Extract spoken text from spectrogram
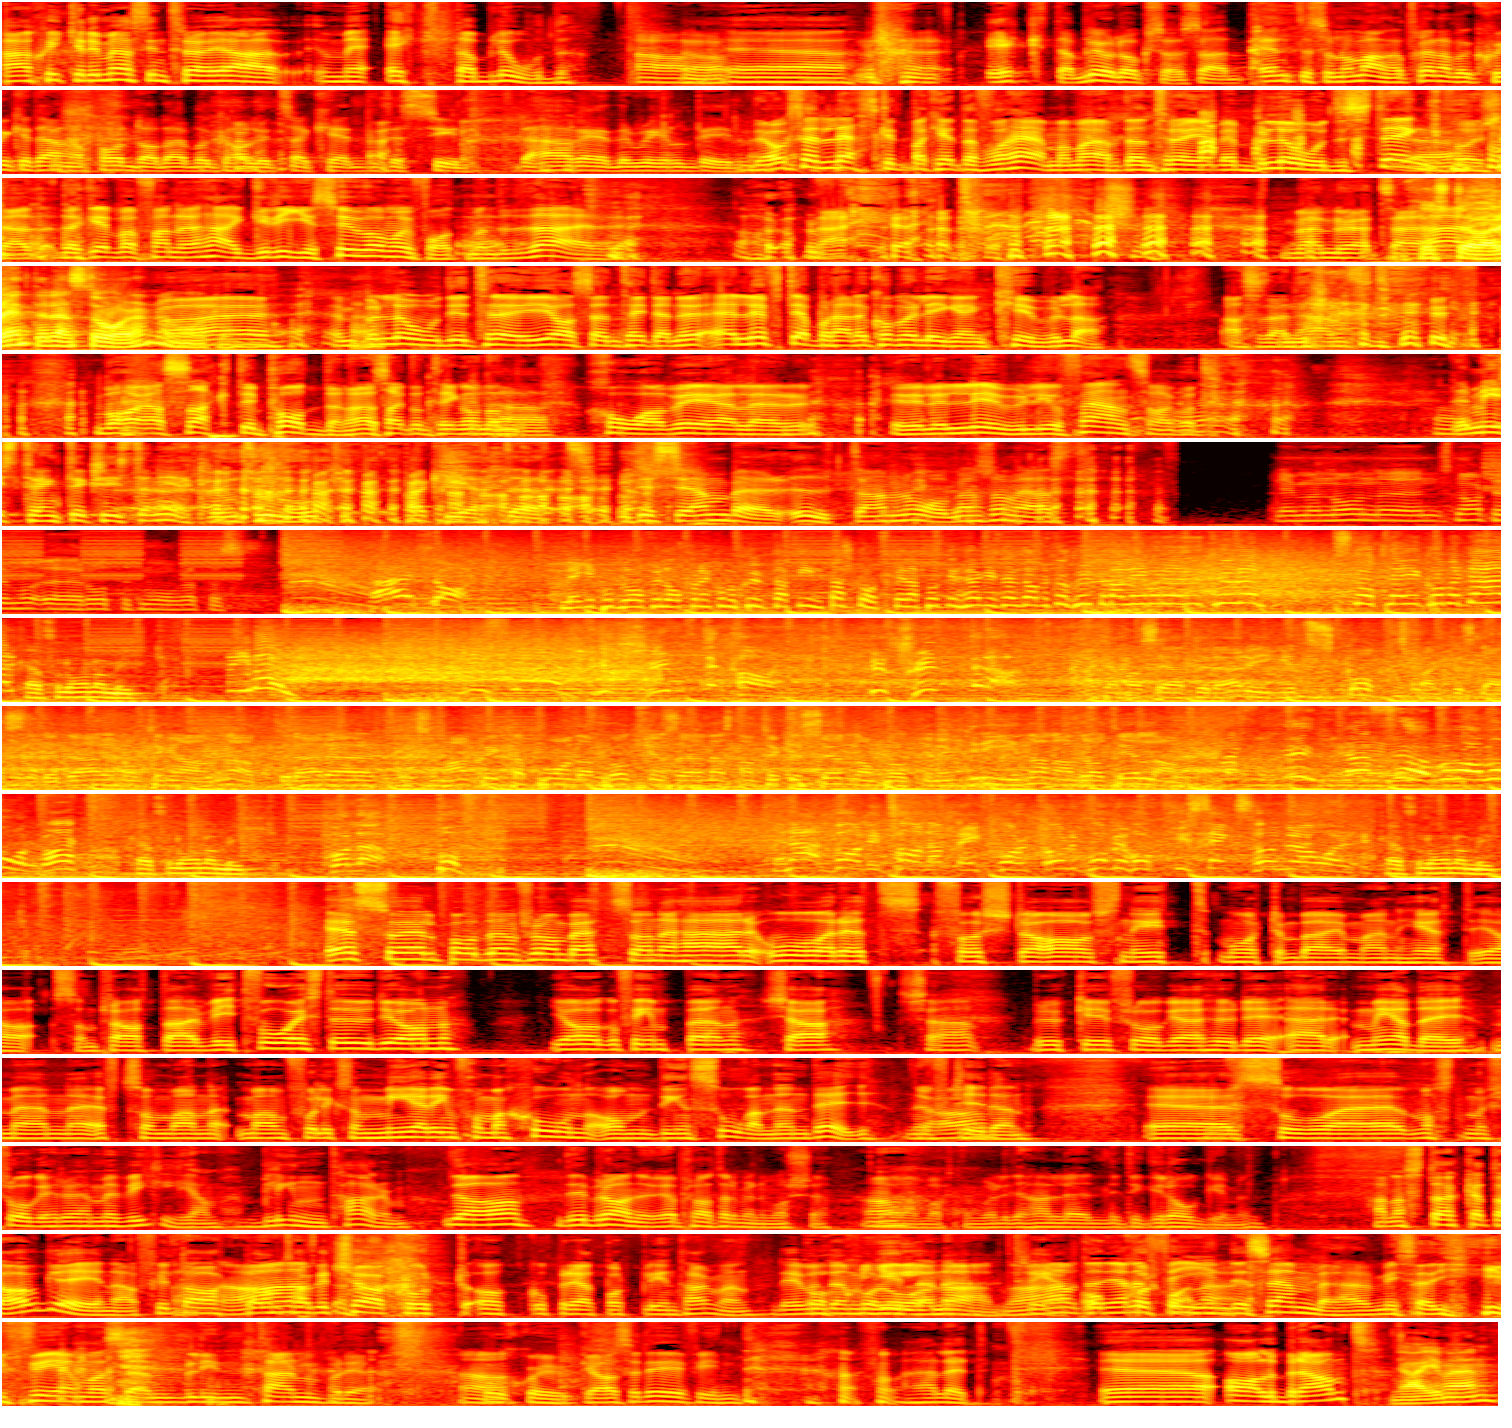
Han skickade med sin tröja med äkta blod. Ja. Eh, Äkta blod också. Så här, inte som de andra tröjorna brukar skicka till andra poddar där jag brukar ha lite, så här, lite sylt. Det här är the real deal. Det är också ett läskigt paket att få hem om man har haft en tröja med blodstänk på sig. Vad fan är det här? Grishuvud har man ju fått, men det där... Nej, jag Men du vet, så här, Förstör inte den storyn då. Nej, en blodig tröja och sen tänkte jag nu lyfter jag på det här, nu kommer det ligga en kula. Alltså, den här, vad har jag sagt i podden? Har jag sagt någonting om någon Ja. HV eller är det Luleå-fan som har gått... Den misstänkte Christian Eklund tog emot paketet i december utan någon som helst... Nej men någon, eh, snart är eh, råttet mogat alltså. Lägger på blå för loppen, kommer skjuta, fintar skott, spelar pucken höger istället, Davidsson skjuter, man lever över returen! Skottläge kommer där! Kan jag få låna micken? I mål! Hur skjuter karln? Hur skjuter han? Jag kan bara säga att det där är inget skott faktiskt Lasse. Det där är någonting annat. Det där är liksom, han skickar på den där pucken så jag nästan tycker synd om pucken. Den grinar när han drar till den. Utan Fröbo var målvakt! Kan jag få låna micken? Kolla! Poff! En allvarligt talat Leif Boork, håller på med hockey i 600 år! Kan jag få låna micken? SHL-podden från Betsson är här. Årets första avsnitt. Mårten Bergman heter jag som pratar. Vi två i studion. Jag och Fimpen. Tja! Tja. Brukar ju fråga hur det är med dig, men eftersom man, man får liksom mer information om din son än dig nu Ja. för tiden, eh, så eh, måste man ju fråga hur det är med William. Blindtarm. Ja, det är bra nu. Jag pratade med honom i morse. Ja. när Han, vaknade. Var lite, han lite groggy, men... Han har stökat av grejerna, fyllt Ja, 18, ja, han har tagit haft- körkort och opererat bort blindtarmen. Det är väl Och den corona. gyllene Han har haft en jävla fin december här. Missade JVM och sen blindtarm på det. Ja. Och sjuk. Ja, så det är fint. Härligt. Eh, Albrandt, Jajamän.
